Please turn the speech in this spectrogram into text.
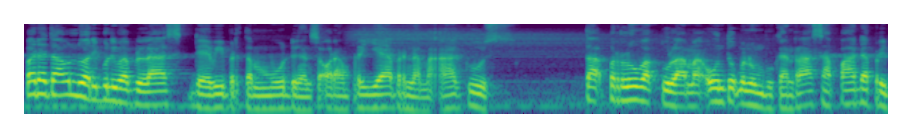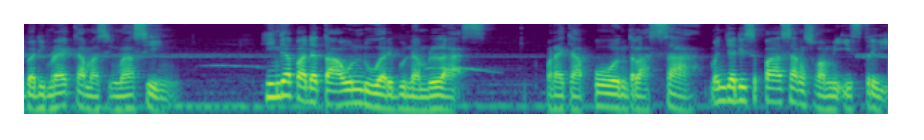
Pada tahun 2015, Dewi bertemu dengan seorang pria bernama Agus. Tak perlu waktu lama untuk menumbuhkan rasa pada pribadi mereka masing-masing. Hingga pada tahun 2016, mereka pun telah sah menjadi sepasang suami istri.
